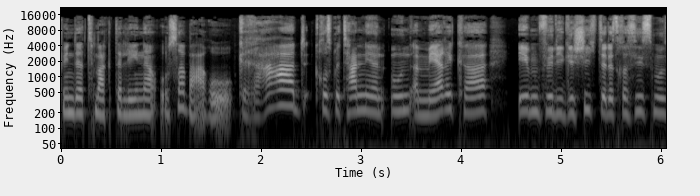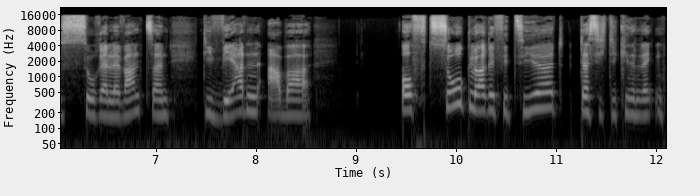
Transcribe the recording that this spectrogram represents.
findet Magdalena Osavaro. Gerade Großbritannien und Amerika eben für die Geschichte des Rassismus so relevant sind, die werden aber oft so glorifiziert, dass sich die Kinder denken,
